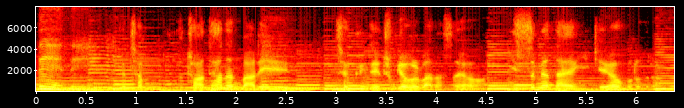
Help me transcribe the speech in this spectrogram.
네, 네. 참 저한테 하는 말이 제가 굉장히 충격을 받았어요. 있으면 다행이게요 그러더라고요.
